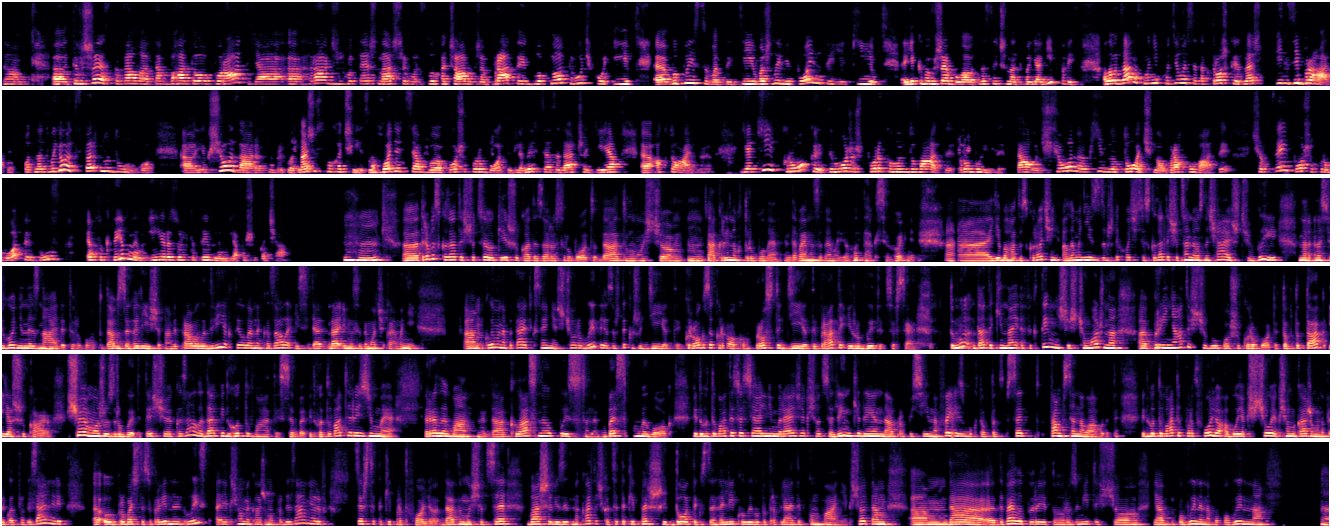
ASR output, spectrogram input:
Так, Е, ти вже сказала так багато порад. Я е, раджу теж нашим слухачам вже брати блокнот, ручку і е, виписувати ті важливі поінти, які, якими вже була от насичена твоя відповідь. Але от зараз мені б хотілося так трошки знаєш, підзібрати, от на твою експертну думку. Е, Якщо зараз, наприклад, наші слухачі знаходяться в пошуку роботи, для них ця задача є е, актуальною. Які кроки ти можеш порекомендувати робити? Та от що необхідно точно врахувати, щоб цей пошук роботи був ефективним і результативним для пошукача? Угу. Треба сказати, що це окей шукати зараз роботу, да, тому що так, ринок турбулентний. Давай називемо його так сьогодні. Е, є багато скорочень, але мені завжди хочеться сказати, що це не означає, що ви на, на сьогодні не знайдете роботу. Да, взагалі, що там відправили дві, як ти Олена казала, і сидять, да, і ми сидимо, чекаємо. Ні. Коли мене питають, Ксенія, що робити, я завжди кажу діяти крок за кроком, просто діяти, брати і робити це все. Тому да, такі найефективніші, що можна а, прийняти, що ви у пошуку роботи. Тобто, так я шукаю, що я можу зробити? Те, що я казала, да, підготувати себе, підготувати резюме релевантне, да, класне описане, без помилок, підготувати соціальні мережі, якщо це LinkedIn, да, професійна Facebook, тобто все там все налагодити, підготувати портфоліо, або якщо, якщо ми кажемо, наприклад, про дизайнерів. Е, Пробачте супровідний лист. А якщо ми кажемо про дизайнерів, це ж все таки портфоліо, да, тому що це ваша візитна карточка, це такий перший дотик, взагалі, коли ви потрапляєте в компанію. Якщо там ем, да, девелопери, то розуміти, що я повинен або повинна. Е,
